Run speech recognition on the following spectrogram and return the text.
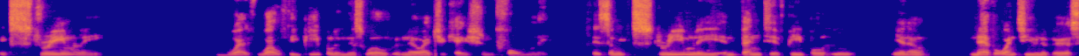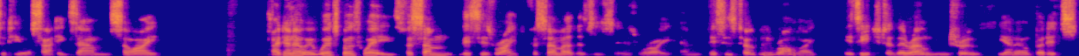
extremely wealthy people in this world with no education formally. There's some extremely inventive people who, you know, never went to university or sat exams. So I I don't know, it works both ways. For some this is right, for some others is, is right, and this is totally wrong. I it's each to their own in truth, you know, but it's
